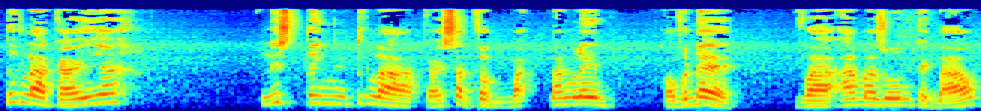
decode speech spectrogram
Tức là cái listing tức là cái sản phẩm bạn đăng lên có vấn đề và Amazon cảnh báo.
